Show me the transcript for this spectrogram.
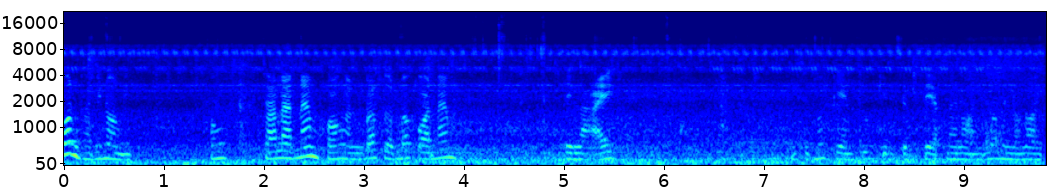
คนค่ะพี่น้องนี่ของสาราน้ำของอันบ้าส่วนบ้ากรน้ำเป็นหลายรู้สึกว่าแกงกินกินเสียบๆหน่อยๆว่ามันน้อยๆ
